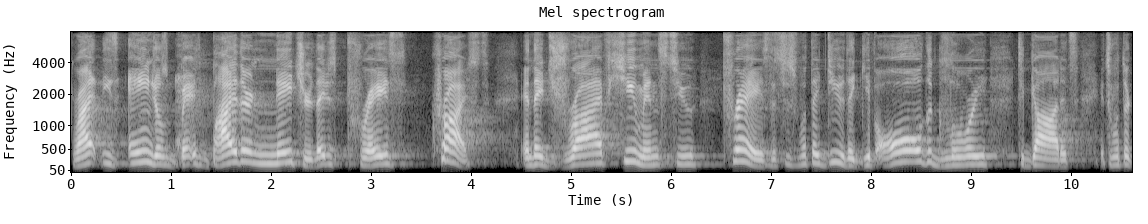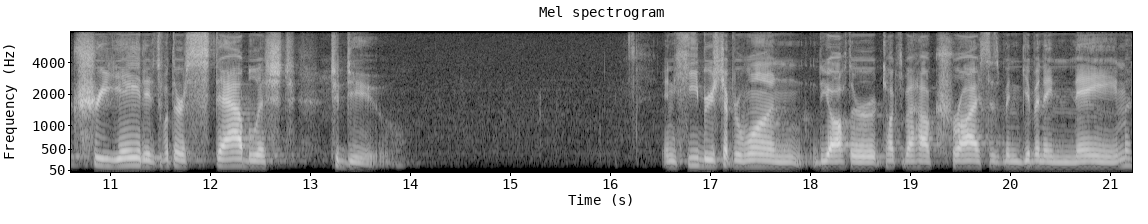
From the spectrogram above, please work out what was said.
Right? These angels, by their nature, they just praise Christ. And they drive humans to praise. That's just what they do. They give all the glory to God. It's, it's what they're created. It's what they're established to do. In Hebrews chapter 1, the author talks about how Christ has been given a name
